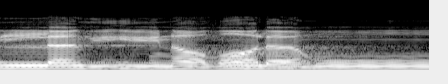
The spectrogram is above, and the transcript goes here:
الذين ظلموا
